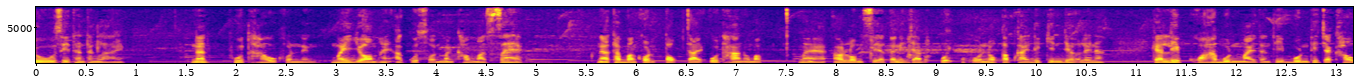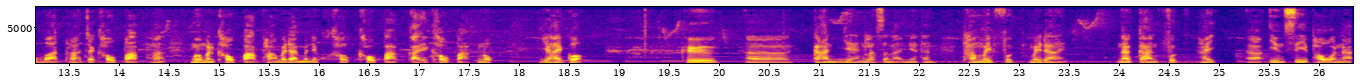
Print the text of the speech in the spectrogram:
ดูสิท่านทั้งหลาย นั้นผู้เฒ่าคนหนึ่งไม่ยอมให้อกุศลมันเข้ามาแทรกนะถ้าบางคนตกใจอุทานออกมาแหมอารมณ์เสียแต่นี่ยายบอกอุ้ยโอ้โหนกกับไก่ได้กินเยอะเลยนะ กรีบคว้าบุญใหม่ทันทีบุญที่จะเข้าบาทพระจะเข้าปากพระ เมื่อมันเข้าปากพระไม่ได้มันก็เข้าเข้าปากไก่เข้าปากนก ยายก็คือออการแย่งลักษณะเนี้ยท่านถ้าไม่ฝึกไม่ได้นะการฝึกให้อ,อินทรีย์ภาวนา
